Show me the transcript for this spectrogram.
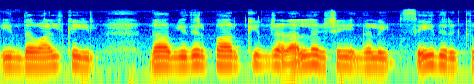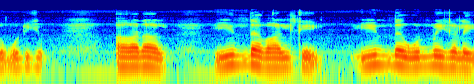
இந்த வாழ்க்கையில் நாம் எதிர்பார்க்கின்ற நல்ல விஷயங்களை செய்திருக்க முடியும். ஆனால் இந்த வாழ்க்கை இந்த உண்மைகளை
